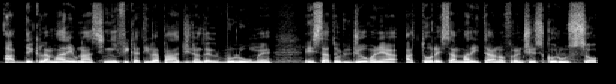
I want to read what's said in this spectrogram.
A declamare una significativa pagina del volume è stato il giovane attore sammaritano Francesco Russo,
